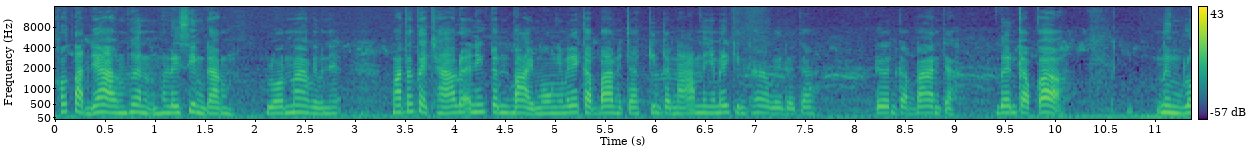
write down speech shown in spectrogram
เขาตัดหญ้าเพื่อนๆมันเลยเสียงดังร้อนมากเลยวันนี้มาตั้งแต่เช้าเลยอันนี้จนบ่ายโมงยังไม่ได้กลับบ้านเลยจ้ะกินแต่น้ำเนี่ยยังไม่ได้กินข้าวเลยเดี๋ยวจะเดินกลับบ้านจ้ะเดินกลับก็ หนึ่งโล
